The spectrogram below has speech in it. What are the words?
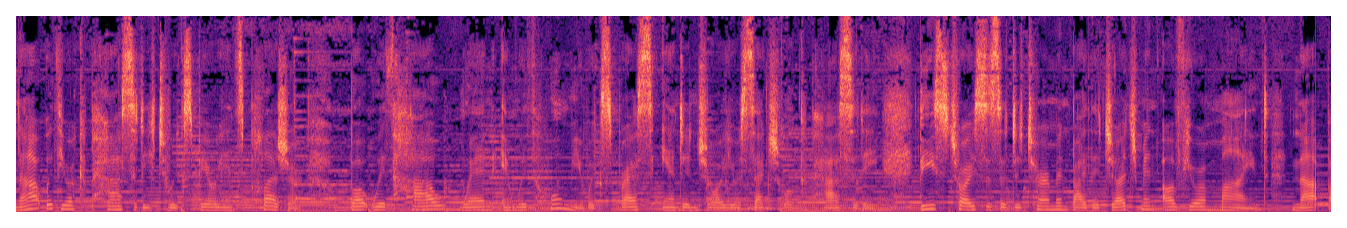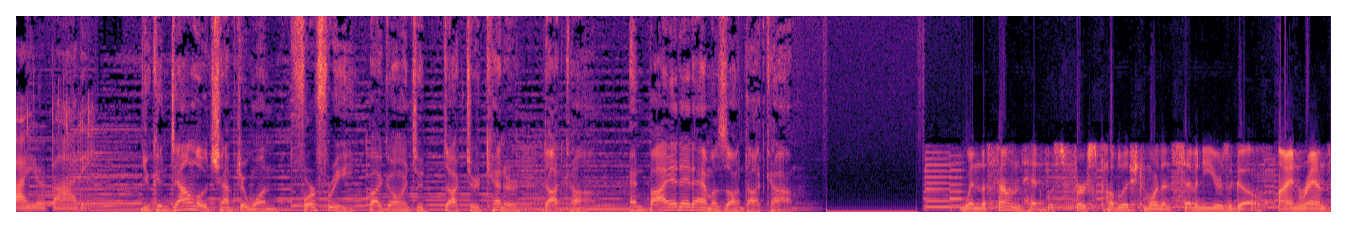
not with your capacity to experience pleasure, but with how, when, and with whom you express and enjoy your sexual capacity. These choices are determined by the judgment of your mind, not by your body. You can download Chapter 1 for free by going to drkenner.com and buy it at amazon.com. When The Fountainhead was first published more than 70 years ago, Ayn Rand's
